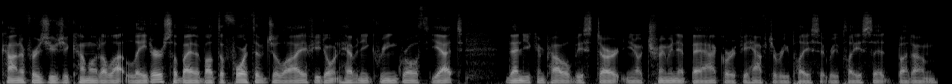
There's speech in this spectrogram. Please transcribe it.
conifers usually come out a lot later. So by about the 4th of July, if you don't have any green growth yet, then you can probably start, you know, trimming it back, or if you have to replace it, replace it. But um,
